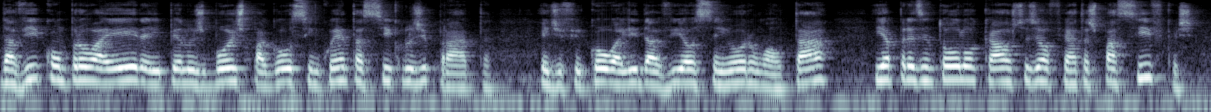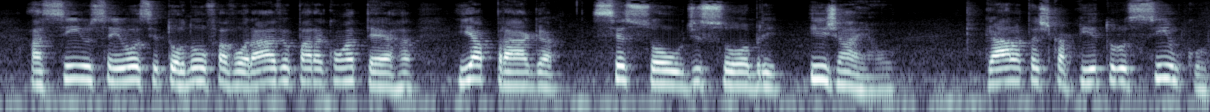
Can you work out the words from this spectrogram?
Davi comprou a eira e pelos bois pagou cinquenta ciclos de prata. Edificou ali Davi ao Senhor um altar e apresentou holocaustos e ofertas pacíficas. Assim o Senhor se tornou favorável para com a terra, e a praga cessou de sobre Israel. Gálatas capítulo 5.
